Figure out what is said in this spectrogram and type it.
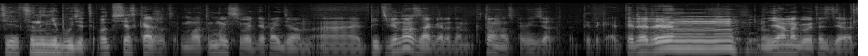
цены не будет. Вот все скажут, вот мы сегодня пойдем э, пить вино за городом, кто нас повезет? Ты такая, я могу это сделать.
